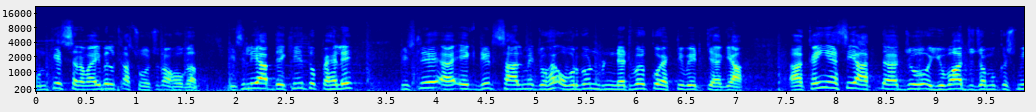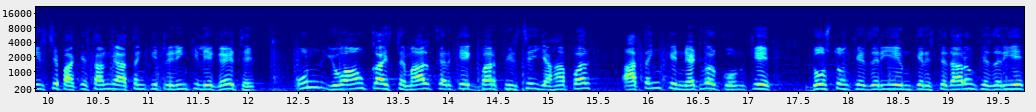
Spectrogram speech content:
उनके सर्वाइवल का सोचना होगा। इसलिए आप देखें तो पहले, पिछले एक डेढ़ साल में जो है ओवरग्राउंड नेटवर्क को एक्टिवेट किया गया। कई ऐसे जो युवा जो जम्मू कश्मीर से पाकिस्तान में आतंक ट्रेनिंग के लिए गए थे, उन युवाओं का इस्तेमाल करके एक बार फिर से यहाँ पर आतंक के नेटवर्क को, उनके दोस्तों के ज़रिए, उनके रिश्तेदारों के ज़रिए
